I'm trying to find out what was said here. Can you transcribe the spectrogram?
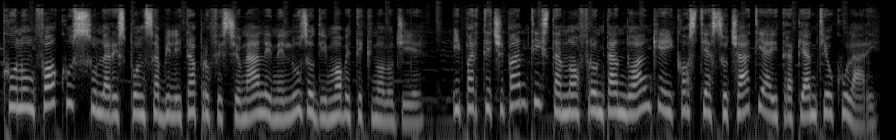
Con un focus sulla responsabilità professionale nell'uso di nuove tecnologie, i partecipanti stanno affrontando anche i costi associati ai trapianti oculari.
